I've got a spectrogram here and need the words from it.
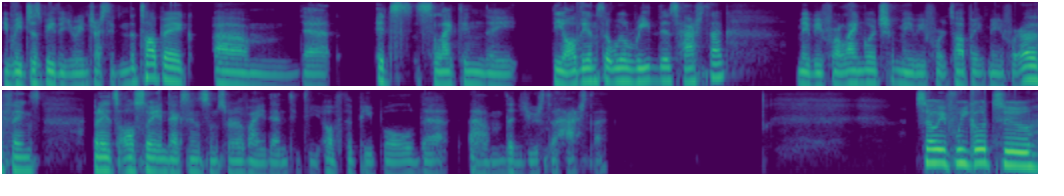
it may just be that you're interested in the topic, um, that it's selecting the the audience that will read this hashtag, maybe for language, maybe for topic, maybe for other things, but it's also indexing some sort of identity of the people that um, that use the hashtag. So if we go to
